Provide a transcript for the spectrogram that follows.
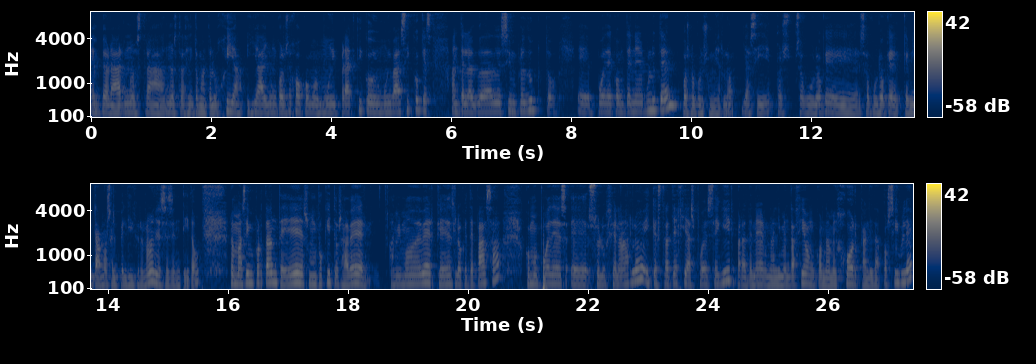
empeorar nuestra, nuestra sintomatología. Y hay un consejo como muy práctico y muy básico que es ante la duda de si un producto eh, puede contener gluten, pues no consumirlo. Y pues seguro que, seguro que, que evitamos el peligro, ¿no? En ese sentido. Lo más importante es un poquito saber a mi modo de ver, qué es lo que te pasa, cómo puedes eh, solucionarlo y qué estrategias puedes seguir para tener una alimentación con la mejor calidad posible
